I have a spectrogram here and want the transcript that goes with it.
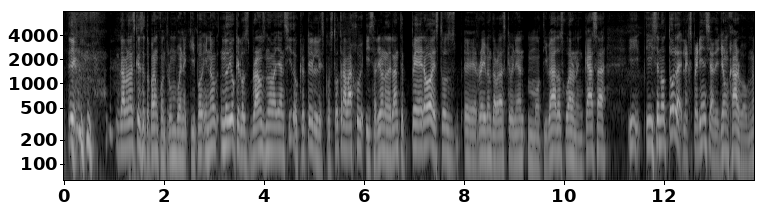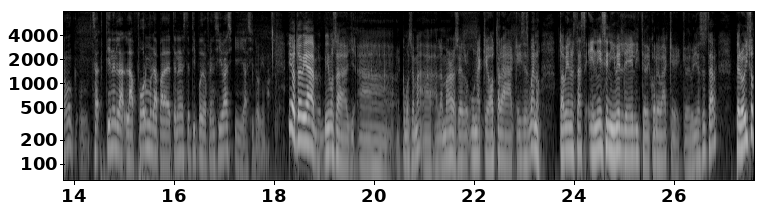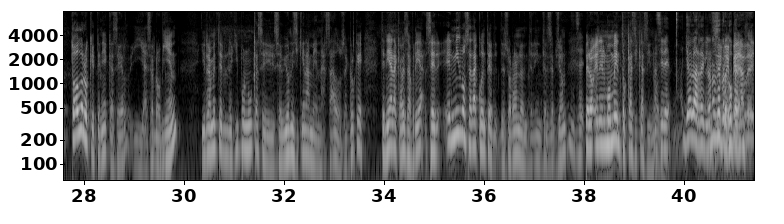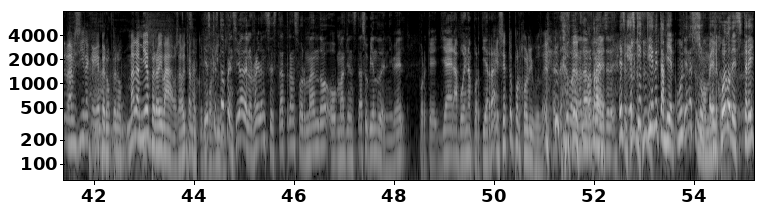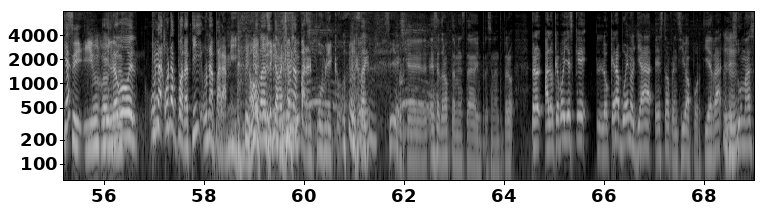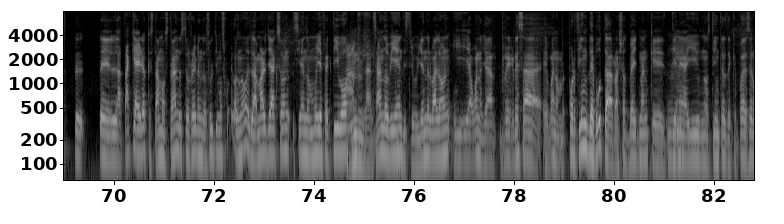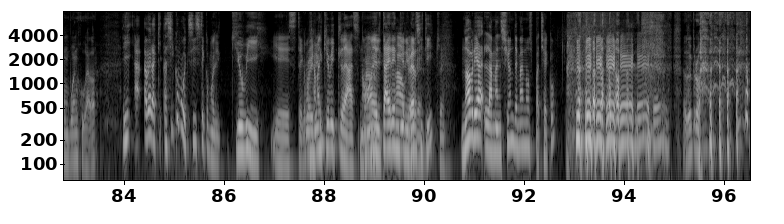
La verdad es que se toparon contra un buen equipo y no, no digo que los Browns no lo hayan sido, creo que les costó trabajo y salieron adelante, pero estos eh, Ravens la verdad es que venían motivados, jugaron en casa y, y se notó la, experiencia de John Harbaugh, ¿no? Tienen la, la fórmula para detener este tipo de ofensivas y así lo vimos. Digo, todavía vimos a, ¿cómo se llama? A, a Lamar hacer una que otra que dices, bueno, todavía no estás en ese nivel de élite de coreback que, que deberías estar, pero hizo todo lo que tenía que hacer y hacerlo bien. Y realmente el equipo nunca se, se vio ni siquiera amenazado. O sea, creo que tenía la cabeza fría. Se- él mismo se da cuenta de, de su error en la inter- intercepción, pero en el momento casi, casi, ¿no? Así de, yo lo arreglo, no Sí, se preocupen. pero, a ver, sí la cagué, pero, pero mala mía, pero ahí va. O sea, ahorita lo, lo Y es que esta ofensiva de los Ravens se está transformando o más bien está subiendo del nivel porque ya era buena por tierra. Excepto por Hollywood. ¿eh? Bueno, de Otra vez. repente- Es, es que tiene también un Tiene sus super- el momentos. juego de estrella Sí, y un juego y que luego el, una, una para ti, una para mí, ¿no? Básicamente. Una para el público. Exacto. Sí, porque ese drop también está impresionante. Pero, pero a lo que voy es que lo que era bueno ya esta ofensiva por tierra, le sumas el, ataque aéreo que está mostrando estos Ravens los últimos juegos, ¿no? Lamar Jackson siendo muy efectivo, Andrews. lanzando bien, distribuyendo el balón y ya, bueno, ya regresa, eh, bueno, por fin debuta Rashad Bateman, que tiene ahí unos tintes de que puede ser un buen jugador. Y a, a ver, aquí, así como existe como el QB, y este, ¿cómo se llama? El. QB Class, ¿no? Ah. el Tyrant Ah. University. Sí. ¿No habría la mansión de manos Pacheco?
